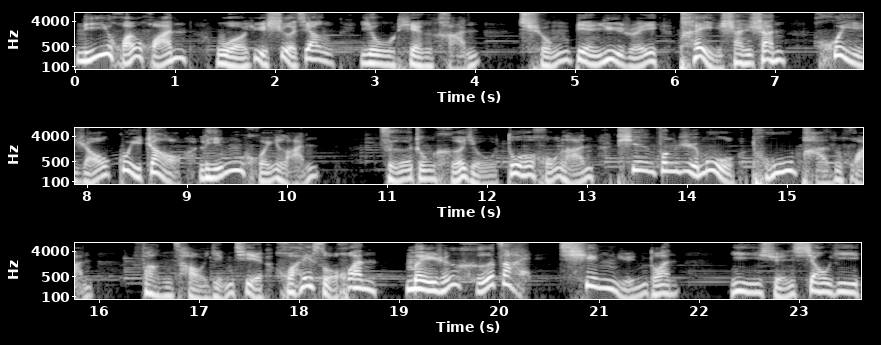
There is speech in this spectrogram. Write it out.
泥环环，我欲涉江忧天寒。穷变玉蕊佩珊珊，惠饶桂照灵回蓝。泽中何有多红蓝？天风日暮徒盘桓。芳草盈妾怀所欢，美人何在青云端？衣悬绡衣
